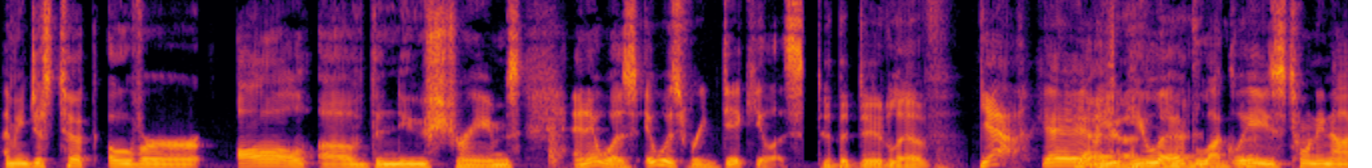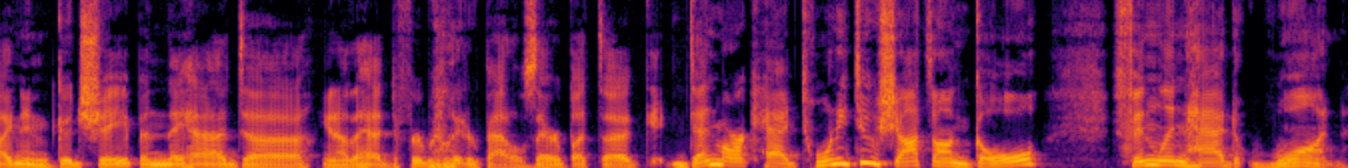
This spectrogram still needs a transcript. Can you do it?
I mean, just took over all of the news streams, and it was it was ridiculous. did the dude live? Yeah, yeah, yeah. yeah. Yeah. He, he lived. Luckily, he's 29 in good shape, and they had, uh, you know, they had defibrillator paddles there. But uh, Denmark had 22 shots on goal. Finland had one,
